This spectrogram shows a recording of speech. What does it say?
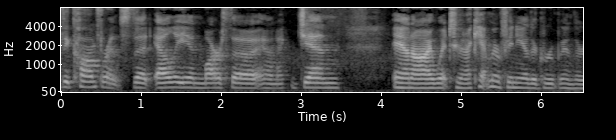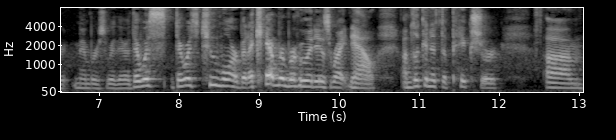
the conference that Ellie and Martha and Jen and I went to, and I can't remember if any other group member, members were there. There was there was two more, but I can't remember who it is right now. I'm looking at the picture um,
